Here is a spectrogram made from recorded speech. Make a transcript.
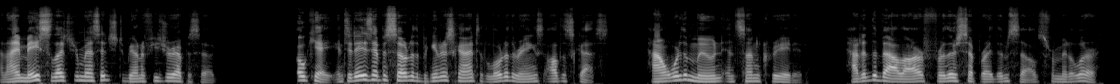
and I may select your message to be on a future episode. Okay, in today's episode of The Beginner's Guide to the Lord of the Rings, I'll discuss how were the moon and sun created? How did the Valar further separate themselves from Middle Earth?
